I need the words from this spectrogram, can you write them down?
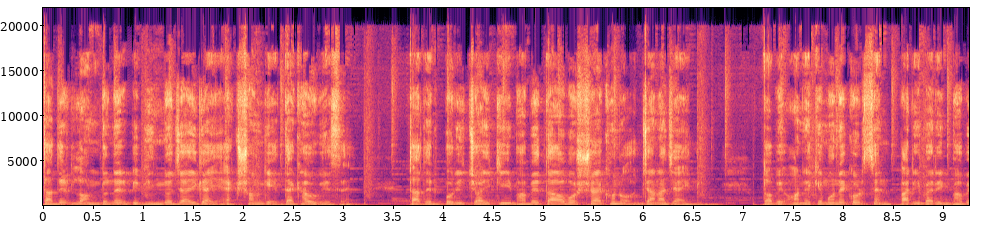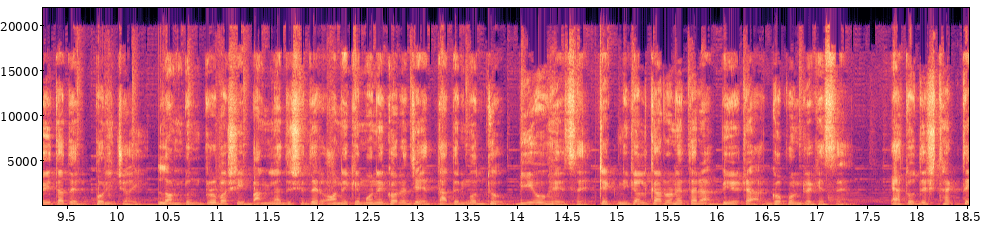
তাদের লন্ডনের বিভিন্ন জায়গায় একসঙ্গে দেখাও গেছে। তাদের পরিচয় কীভাবে তা অবশ্য এখনও জানা যায়নি। তবে অনেকে মনে করছেন পারিবারিকভাবেই তাদের পরিচয়। লন্ডন প্রবাসী বাংলাদেশিদের অনেকে মনে করে যে তাদের মধ্যে বিয়েও হয়েছে। টেকনিক্যাল কারণে তারা বিয়েটা গোপন রেখেছে। এত দেশ থাকতে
